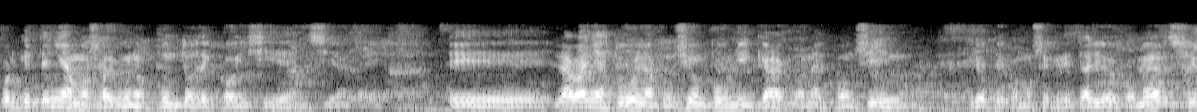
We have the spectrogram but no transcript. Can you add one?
porque teníamos algunos puntos de coincidencia. Eh, la Baña estuvo en la función pública con Alfonsín, creo que como secretario de Comercio,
